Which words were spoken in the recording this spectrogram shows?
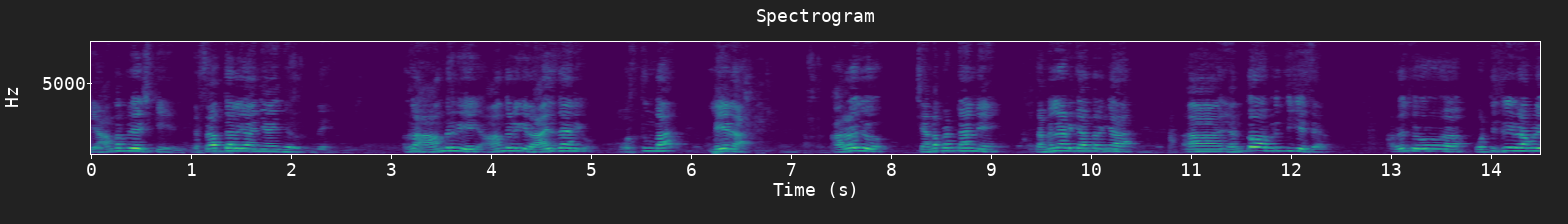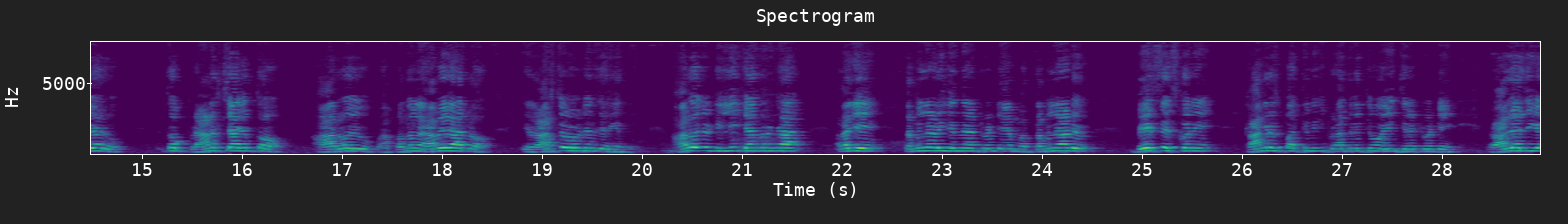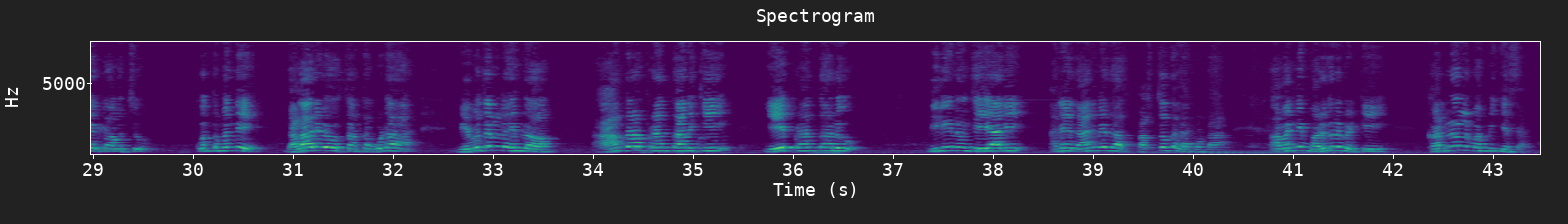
ఈ ఆంధ్రప్రదేశ్కి దశాబ్దాలుగా అన్యాయం జరుగుతుంది. అసలు ఆంధ్రకి ఆంధ్రుడికి రాజధాని వస్తుందా లేదా? ఆ రోజు చెన్నపట్నాన్ని తమిళనాడు కేంద్రంగా ఎంతో అభివృద్ధి చేశారు. ఆ రోజు పొట్టి శ్రీరాములు గారు ఎంతో ప్రాణత్యాగంతో ఆ రోజు పంతొమ్మిది వందల యాభై ఆరులో ఈ రాష్ట్ర విభజన జరిగింది. ఆ రోజు ఢిల్లీ కేంద్రంగా అలాగే తమిళనాడుకి చెందినటువంటి తమిళనాడు బేస్ చేసుకొని కాంగ్రెస్ పార్టీ నుంచి ప్రాతినిధ్యం వహించినటువంటి రాజాజీ గారు కావచ్చు కొంతమంది దళారీ వ్యవస్థ అంతా కూడా విభజన టైంలో ఆంధ్ర ప్రాంతానికి ఏ ప్రాంతాలు విలీనం చేయాలి అనే దాని మీద స్పష్టత లేకుండా అవన్నీ మరుగున పెట్టి కర్నూలు పంపించేశారు.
